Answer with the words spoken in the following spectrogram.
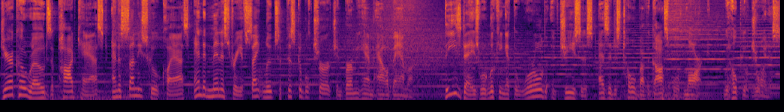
Jericho Road is a podcast and a Sunday school class and a ministry of St. Luke's Episcopal Church in Birmingham, Alabama. These days, we're looking at the world of Jesus as it is told by the Gospel of Mark. We hope you'll join us.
